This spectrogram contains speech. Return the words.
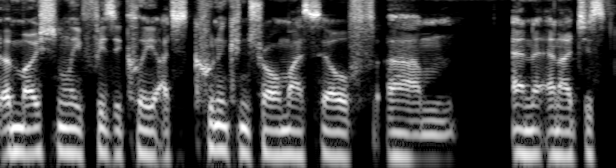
emotionally, physically. I just couldn't control myself. Um, and, and I just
